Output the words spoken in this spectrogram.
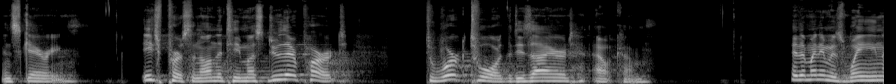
and scary. Each person on the team must do their part to work toward the desired outcome. Hey there, my name is Wayne.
